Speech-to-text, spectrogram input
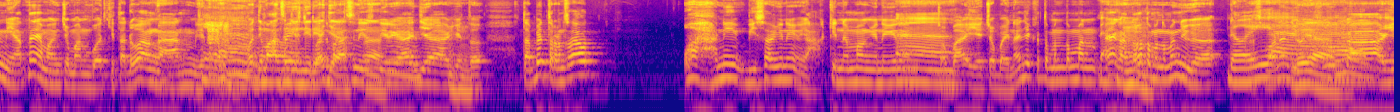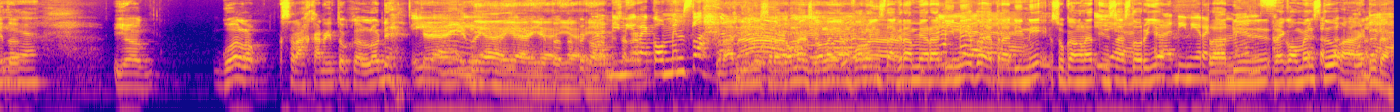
niatnya emang cuman buat kita doang kan, gitu. Iya. Buat dimakan sendiri-sendiri buat aja. makan sendiri-sendiri aja gitu. Tapi turns out Wah ini bisa gini yakin emang ini gini coba ya cobain aja ke teman-teman eh nggak tahu teman-teman juga Doyan. responnya juga suka gitu Iya. ya gue serahkan itu ke lo deh Iya. kayak gitu Iya, ya, iya, gitu iya, tapi iya. Radini misalkan- recommends lah. Radini recommends kalau yang follow Instagramnya Radini itu @radini suka ngeliat Iya, Instastorynya Radini recommends. recommends tuh nah itu dah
